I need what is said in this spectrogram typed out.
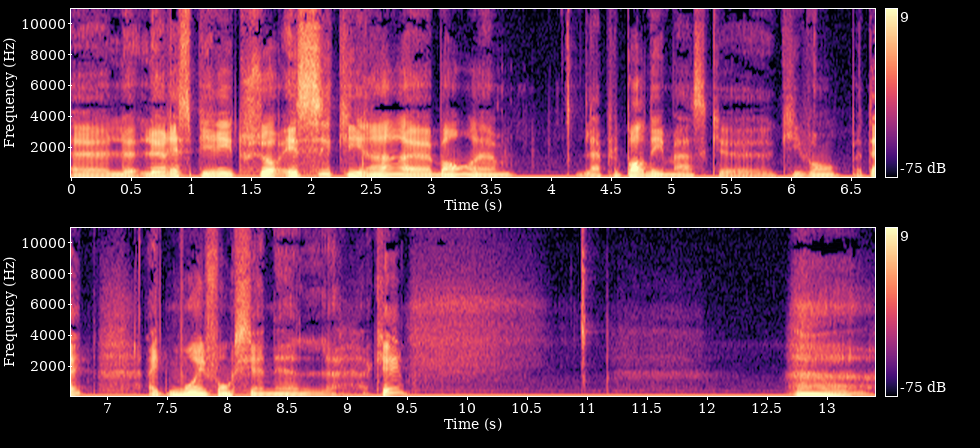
euh, le, respirer et tout ça. Et ce qui rend, euh, bon, euh, la plupart des masques qui vont peut-être être moins fonctionnels. OK? Ah.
